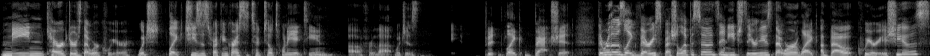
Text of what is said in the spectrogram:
main characters that were queer, which like Jesus fucking Christ, it took till 2018 uh, for that, which is b- like batshit. There were those like very special episodes in each series that were like about queer issues,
